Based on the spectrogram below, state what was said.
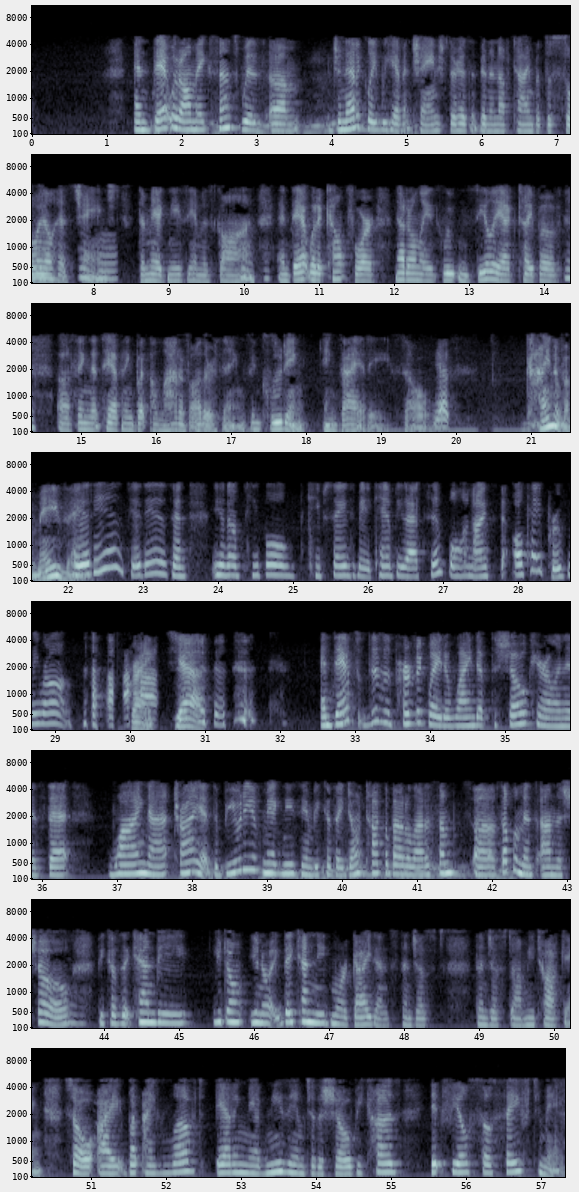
and that would all make sense with um, genetically we haven't changed there hasn't been enough time but the soil mm-hmm. has changed mm-hmm. the magnesium is gone mm-hmm. and that would account for not only gluten celiac type of mm. uh, thing that's happening but a lot of other things including anxiety so yes kind of amazing. It is, it is. And, you know, people keep saying to me, it can't be that simple. And I say, okay, prove me wrong. right. Yeah. and that's, this is a perfect way to wind up the show, Carolyn, is that why not try it? The beauty of magnesium, because I don't talk about a lot of some uh, supplements on the show, because it can be you don't you know they can need more guidance than just than just uh, me talking. So I but I loved adding magnesium to the show because it feels so safe to me.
